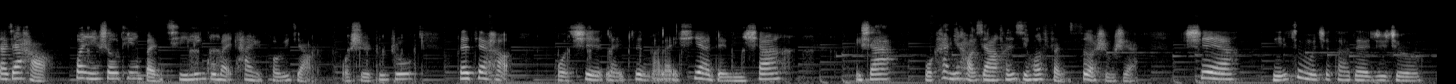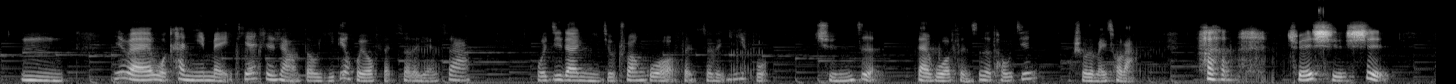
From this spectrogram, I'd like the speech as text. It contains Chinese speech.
大家好，欢迎收听本期 Lingu 美汉语口语角，我是猪猪。大家好，我是来自马来西亚的丽莎。丽莎，我看你好像很喜欢粉色，是不是？是呀，你怎么知道的，猪猪？嗯，因为我看你每天身上都一定会有粉色的颜色啊。我记得你就穿过粉色的衣服、裙子，戴过粉色的头巾，我说的没错吧？哈哈，确实是。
